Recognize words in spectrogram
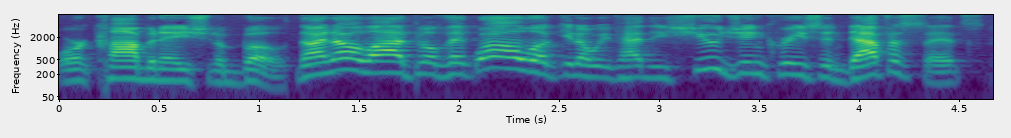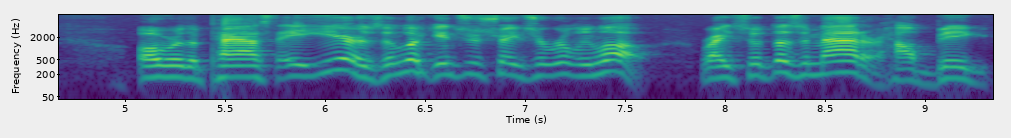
or a combination of both. Now, I know a lot of people think, well, look, you know, we've had these huge increase in deficits over the past eight years. And look, interest rates are really low, right? So it doesn't matter how big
